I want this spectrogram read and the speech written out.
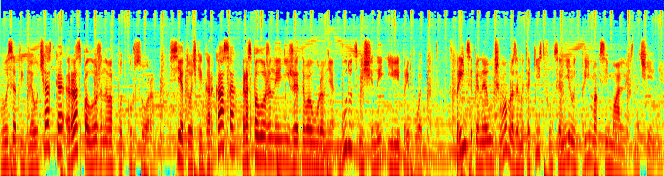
высоты для участка, расположенного под курсором. Все точки каркаса, расположенные ниже этого уровня, будут смещены или приподняты. Принципе, наилучшим образом эта кисть функционирует при максимальных значениях.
